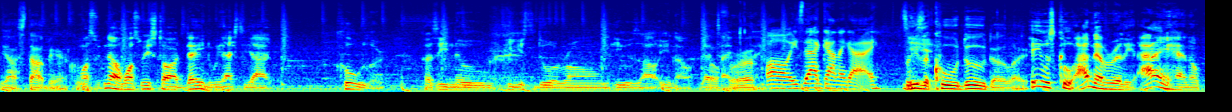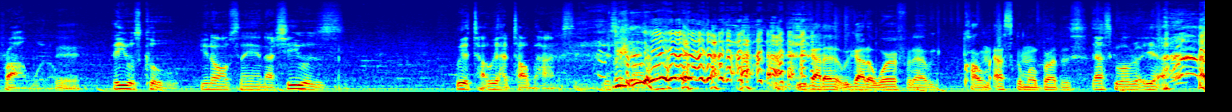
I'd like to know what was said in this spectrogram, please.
Y'all stop being cool. once we, no once we start dating, we actually got cooler because he knew he used to do it wrong. He was all, you know, that Oh, type for of real? thing. Oh, he's that kind of guy. so he's a cool dude though. Like He was cool. I never really, I ain't had no problem with him. yeah. He was cool. You know what I'm saying? Now she was. We had, talk, we had to talk behind the scenes. We got a we got a word for that. We call them Eskimo brothers. That's cool. Yeah.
